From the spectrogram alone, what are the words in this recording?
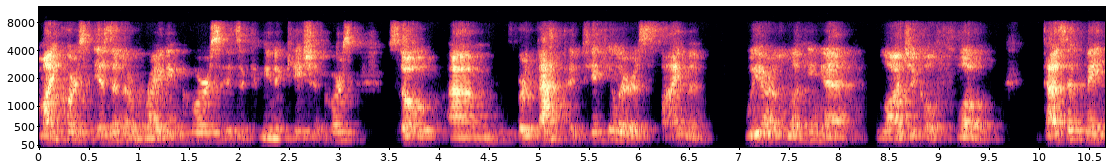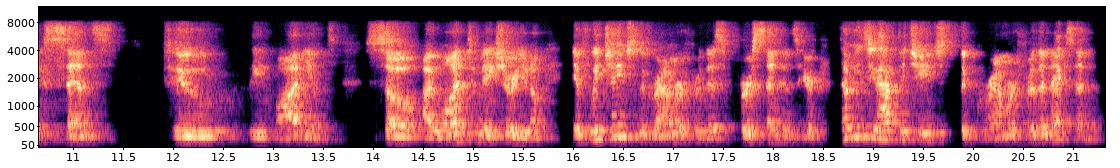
my course isn't a writing course, it's a communication course. So, um, for that particular assignment, we are looking at logical flow. Does it make sense to the audience? So I want to make sure, you know, if we change the grammar for this first sentence here, that means you have to change the grammar for the next sentence.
